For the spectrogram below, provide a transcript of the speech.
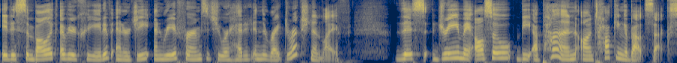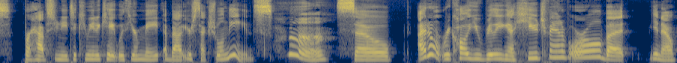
It is symbolic of your creative energy and reaffirms that you are headed in the right direction in life. This dream may also be a pun on talking about sex. Perhaps you need to communicate with your mate about your sexual needs. huh. So I don't recall you really being a huge fan of oral, but you know,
